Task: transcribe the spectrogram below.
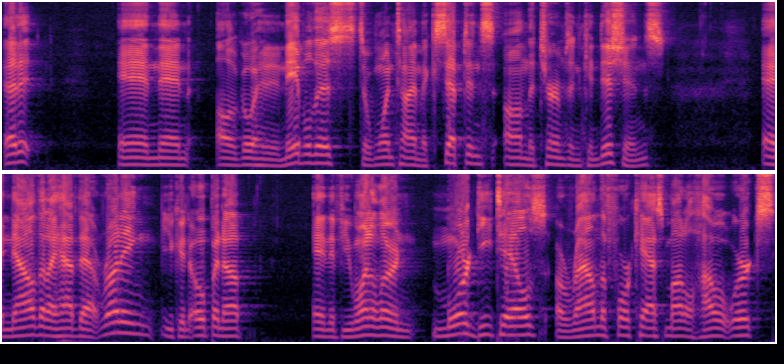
edit. And then I'll go ahead and enable this to one-time acceptance on the terms and conditions. And now that I have that running, you can open up and if you want to learn more details around the forecast model, how it works,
